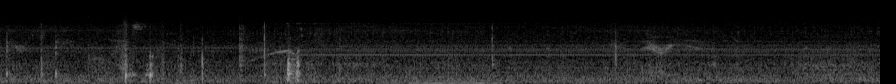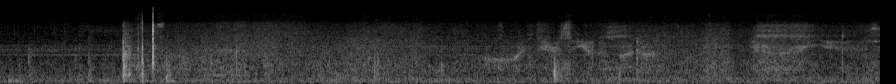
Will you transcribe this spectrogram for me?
Appears to be fully asleep. There he is. Oh, and there's the other Buddha. There he is.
